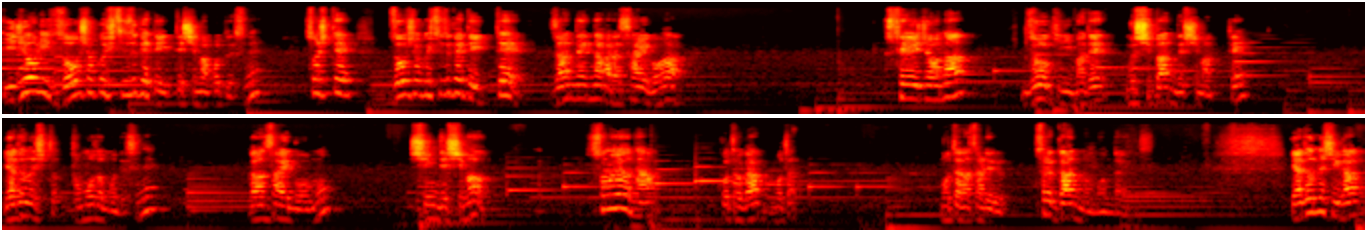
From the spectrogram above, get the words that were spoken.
異常に増殖し続けていってしまうことですね。そして増殖し続けていって残念ながら最後は正常な臓器にまで蝕んでしまって宿主ともどもですねがん細胞も死んでしまう。そのようなことがもたもたらされる。それがんの問題です。宿主が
